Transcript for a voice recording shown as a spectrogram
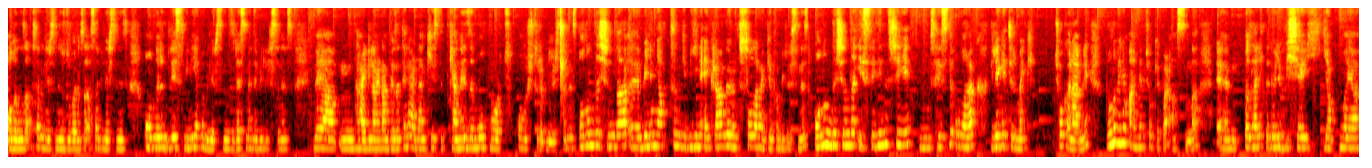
odanıza asabilirsiniz, duvarınıza asabilirsiniz. Onların resmini yapabilirsiniz, resmedebilirsiniz. Veya dergilerden, gazetelerden kesip kendinize mood board oluşturabilirsiniz. Onun dışında benim yaptığım gibi yine ekran görüntüsü olarak yapabilirsiniz. Onun dışında istediğiniz şeyi sesli olarak dile getirmek çok önemli. Bunu benim annem çok yapar aslında. Ee, özellikle böyle bir şey yapmaya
